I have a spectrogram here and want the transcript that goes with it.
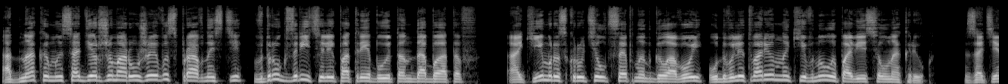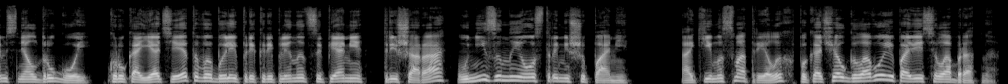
Однако мы содержим оружие в исправности, вдруг зрители потребуют андабатов». Аким раскрутил цеп над головой, удовлетворенно кивнул и повесил на крюк затем снял другой. К рукояти этого были прикреплены цепями три шара, унизанные острыми шипами. Аким осмотрел их, покачал головой и повесил обратно.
